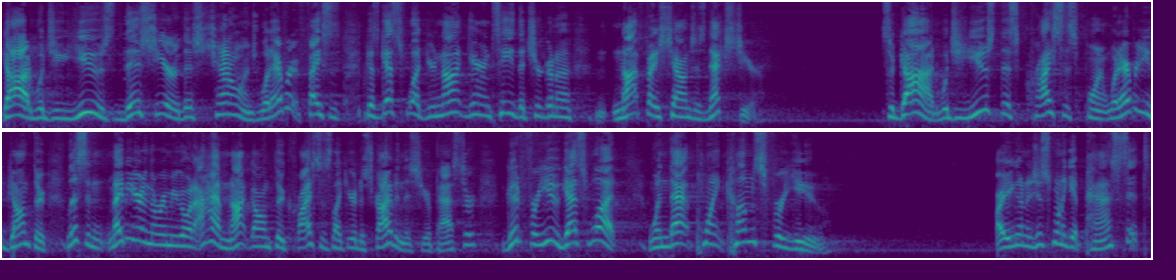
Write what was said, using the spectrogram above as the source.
God, would you use this year, this challenge, whatever it faces? Because guess what? You're not guaranteed that you're going to not face challenges next year. So, God, would you use this crisis point, whatever you've gone through? Listen, maybe you're in the room, you're going, I have not gone through crisis like you're describing this year, Pastor. Good for you. Guess what? When that point comes for you, are you going to just want to get past it?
